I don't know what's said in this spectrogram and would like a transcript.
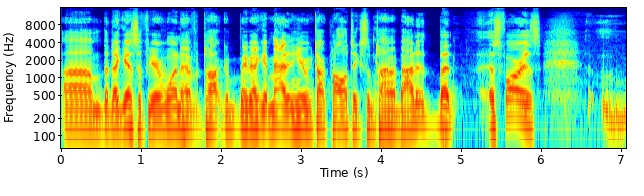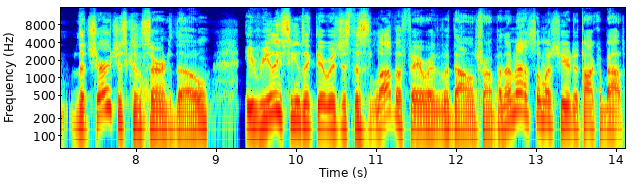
Um, but I guess if you ever want to have a talk, maybe I get mad in here. We can talk politics sometime about it. But as far as the church is concerned, though, it really seems like there was just this love affair with, with Donald Trump, and I'm not so much here to talk about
